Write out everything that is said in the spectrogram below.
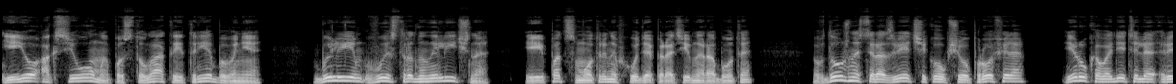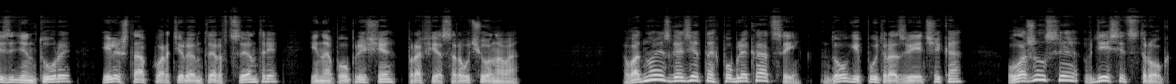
Ее аксиомы, постулаты и требования были им выстраданы лично и подсмотрены в ходе оперативной работы в должности разведчика общего профиля и руководителя резидентуры или штаб-квартиры НТР в центре и на поприще профессора-ученого. В одной из газетных публикаций «Долгий путь разведчика» уложился в 10 строк.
